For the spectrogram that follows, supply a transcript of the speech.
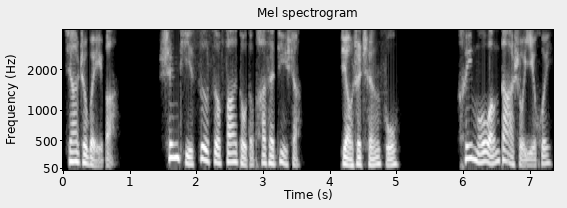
夹着尾巴，身体瑟瑟发抖的趴在地上，表示臣服。黑魔王大手一挥，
